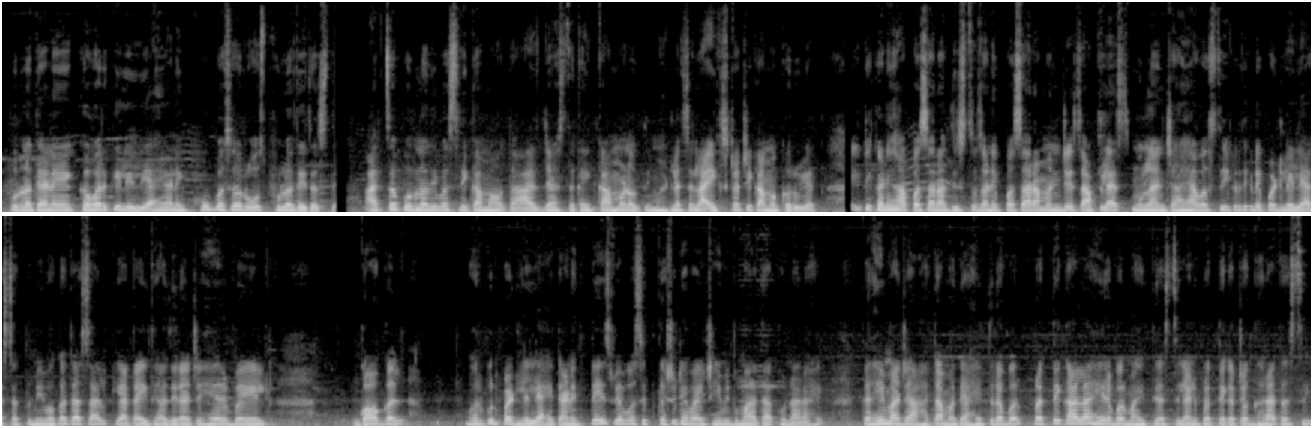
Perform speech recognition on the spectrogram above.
पूर्ण त्याने कवर केलेली आहे आणि खूप असं रोज फुलं देत असते. आजचा पूर्ण दिवस रिकामा होता. आज जास्त काही कामं नव्हती. म्हटलं चला एक्स्ट्राची कामं करूयात. एक ठिकाणी हा पसारा दिसतोच आणि पसारा म्हणजेच आपल्याच मुलांच्या ह्या वस्तू इकडे तिकडे पडलेल्या असतात. तुम्ही बघत असाल की आता इथे अधिराचे हेअर बेल्ट गॉगल भरपूर पडलेले आहेत आणि तेच व्यवस्थित कसे ठेवायचे हे मी तुम्हाला दाखवणार आहे. तर हे माझ्या हातामध्ये आहेत रबर. प्रत्येकाला हे रबर माहिती असतील आणि प्रत्येकाच्या घरात असतील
